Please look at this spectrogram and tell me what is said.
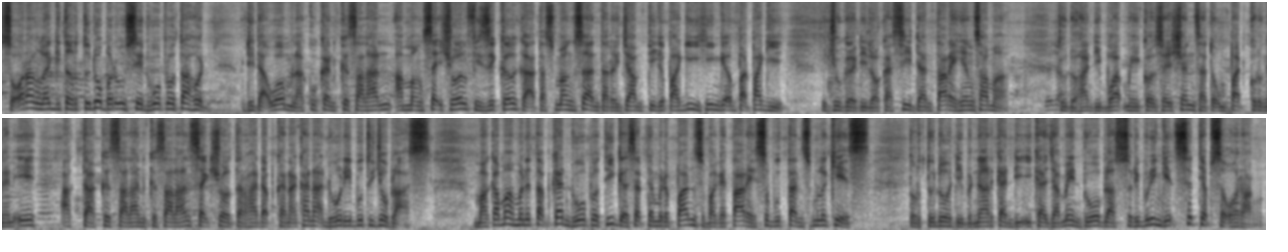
seorang lagi tertuduh berusia 20 tahun didakwa melakukan kesalahan amang seksual fizikal ke atas mangsa antara jam 3 pagi hingga 4 pagi juga di lokasi dan tarikh yang sama. Tuduhan dibuat mengikut Seksyen 14 kurungan A Akta Kesalahan-Kesalahan Seksual Terhadap Kanak-Kanak 2017. Mahkamah menetapkan 23 September depan sebagai tarikh sebutan semula kes. Tertuduh dibenarkan diikat jamin RM12,000 setiap seorang.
